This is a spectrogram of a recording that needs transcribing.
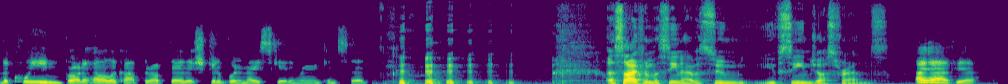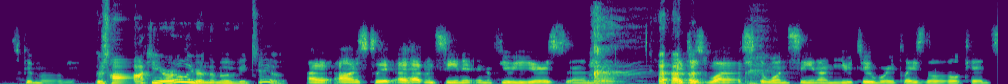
the Queen brought a helicopter up there. They should have put an ice skating rink instead. Aside from the scene, I assume you've seen Just Friends. I have, yeah. It's a good movie. There's hockey earlier in the movie too. I honestly, I haven't seen it in a few years, and uh, I just watched the one scene on YouTube where he plays the little kids.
